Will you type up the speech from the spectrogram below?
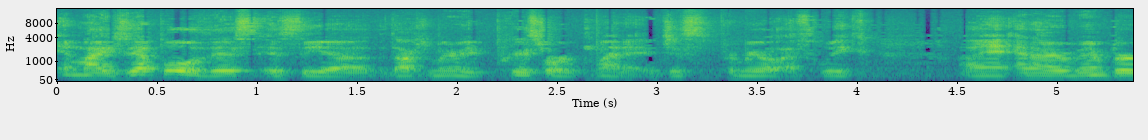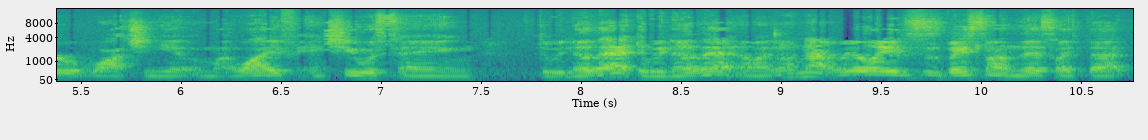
And my example of this is the, uh, the documentary Prehistoric Planet. It just premiered last week. I, and I remember watching it with my wife, and she was saying, do we know that? Do we know that? And I'm like, oh, not really. This is based on this, like that.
